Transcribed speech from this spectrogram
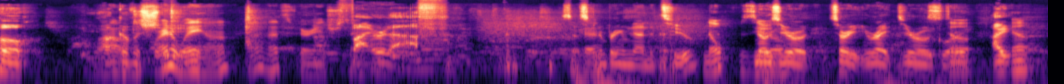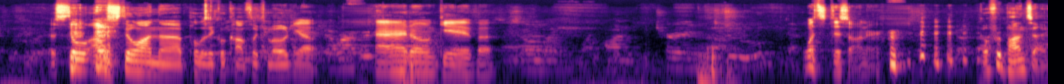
Oh, Wow, luck of a just right away, huh? Oh, that's very interesting. Fire it off. So that's Okay. gonna bring him down to two. Nope. Zero. No zero. Sorry, you're right. Zero glory. Still. I Yeah. was still I was still on the political conflict mode. Yeah. I don't give a. What's dishonor? Go for bonsai.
